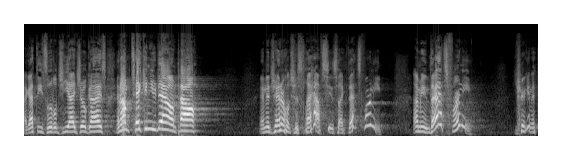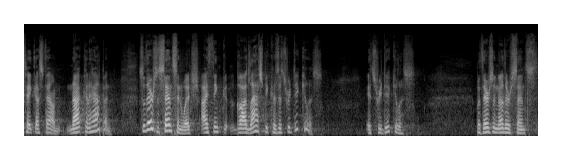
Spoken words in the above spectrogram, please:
I got these little G.I. Joe guys, and I'm taking you down, pal. And the general just laughs. He's like, That's funny. I mean, that's funny. You're going to take us down. Not going to happen. So there's a sense in which I think God laughs because it's ridiculous. It's ridiculous. But there's another sense,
